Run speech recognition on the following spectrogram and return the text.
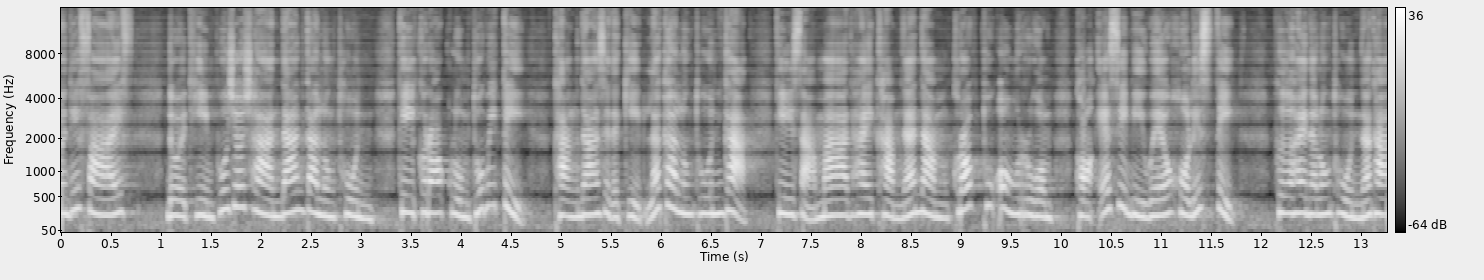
2025โดยทีมผู้เชี่ยวชาญด้านการลงทุน ที่ครอบคลุมทุกมิติ ทางด้านเศรษฐกิจและการลงทุนค่ะ ที่สามารถให้คำแนะนำครบทุกองค์รวมของ SCB Well Holistic เพื่อให้นักลงทุนนะคะ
